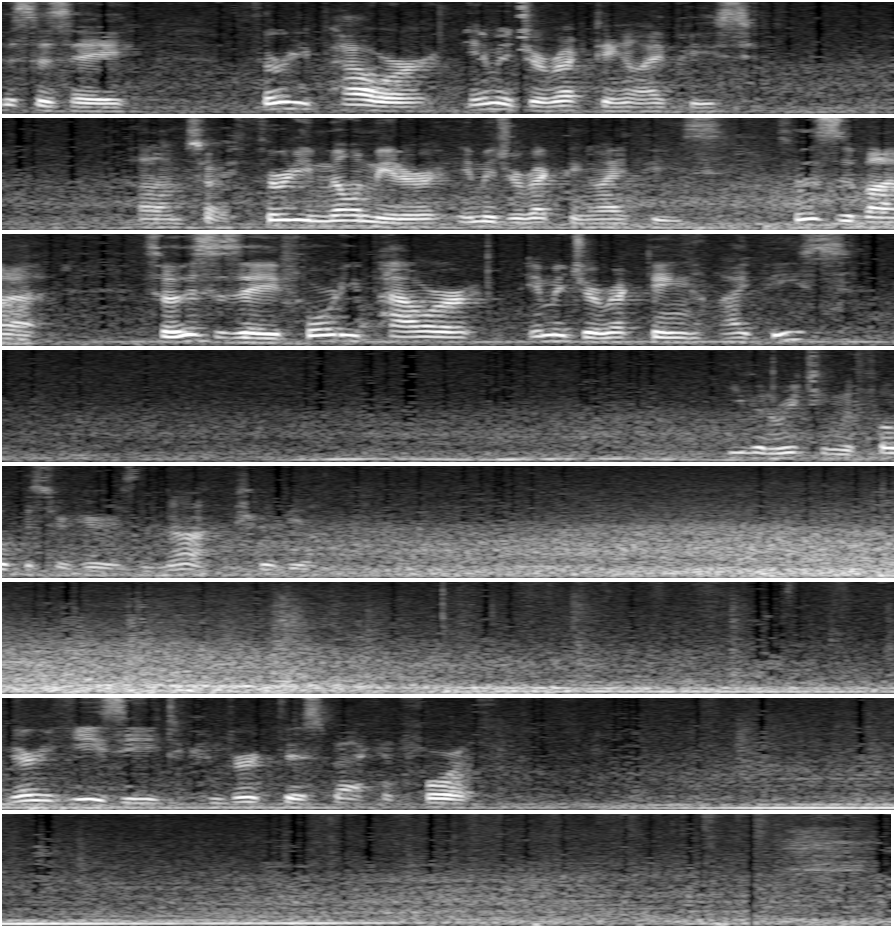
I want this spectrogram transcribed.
This is a 30 power image erecting eyepiece. I'm um, sorry, 30 millimeter image erecting eyepiece. So this is about a, so this is a 40 power image erecting eyepiece. Even reaching the focuser here is not trivial. Very easy to convert this back and forth.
